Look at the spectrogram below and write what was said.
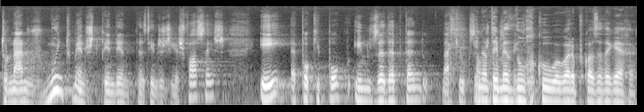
tornar-nos muito menos dependentes das energias fósseis e, a pouco e pouco, ir nos adaptando àquilo que são E não tem medo de um recuo agora por causa da guerra,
